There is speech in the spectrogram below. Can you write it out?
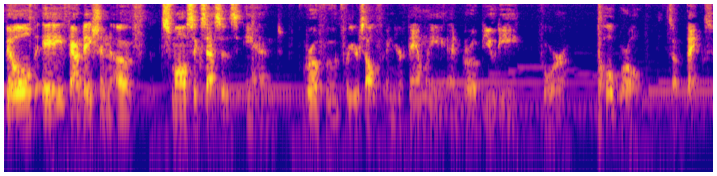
build a foundation of small successes and grow food for yourself and your family and grow beauty for the whole world. So thanks.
